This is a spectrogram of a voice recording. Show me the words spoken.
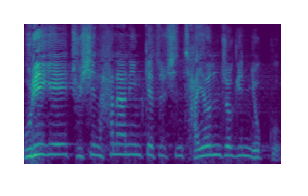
우리에게 주신 하나님께서 주신 자연적인 욕구,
